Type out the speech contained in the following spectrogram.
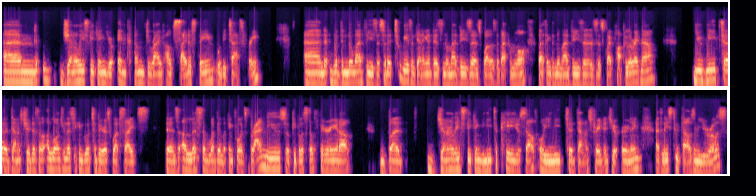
And generally speaking, your income derived outside of Spain will be tax free. And with the nomad visa, so there are two ways of getting it. There's the nomad visa as well as the Beckham law, but I think the nomad visa is, is quite popular right now. You need to demonstrate there's a, a laundry list. You can go to various websites. There's a list of what they're looking for. It's brand new, so people are still figuring it out. But generally speaking, you need to pay yourself or you need to demonstrate that you're earning at least 2000 euros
